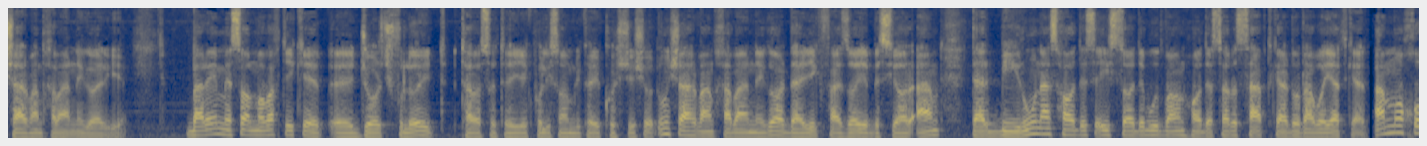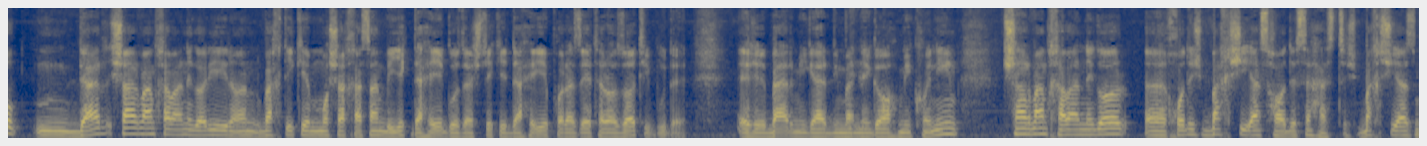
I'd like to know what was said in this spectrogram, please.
شهروند خبرنگاریه. برای مثال ما وقتی که جورج فلوید توسط یک پلیس آمریکایی کشته شد، اون شهروند خبرنگار در یک فضای بسیار امن در بیرون از حادثه ایستاده بود و اون حادثه رو ثبت کرد و روایت کرد. اما خب در شهروند خبرنگاری ایران وقتی که مشخصا به یک دهه گذشته که دهه پر از اعتراضاتی بوده برمیگردیم و نگاه میکنیم شهروند خبرنگار خودش بخشی از حادثه هستش، بخشی از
